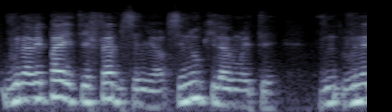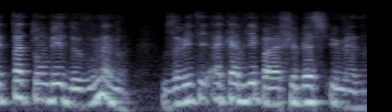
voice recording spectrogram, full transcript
Vous n'avez pas été faible, Seigneur, c'est nous qui l'avons été. Vous, n'êtes pas tombé de vous-même, vous avez été accablé par la faiblesse humaine.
